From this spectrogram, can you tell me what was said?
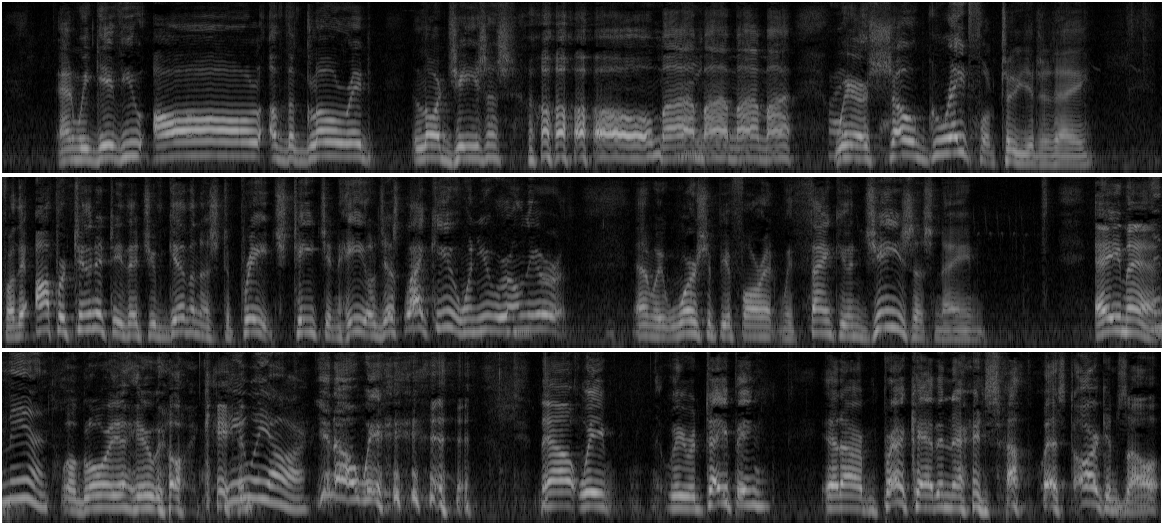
And we give you all of the glory Lord Jesus. Oh, my, my, my, my. We're so grateful to you today for the opportunity that you've given us to preach, teach, and heal, just like you when you were on the mm-hmm. earth. And we worship you for it. We thank you in Jesus' name. Amen. Amen. Well, Gloria, here we are again. Here we are. You know, we now we we were taping at our prayer cabin there in southwest Arkansas.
